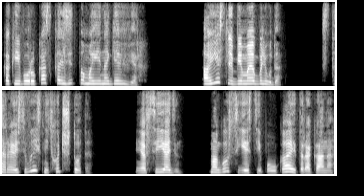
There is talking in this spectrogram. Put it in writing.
как его рука скользит по моей ноге вверх. А есть любимое блюдо? Стараюсь выяснить хоть что-то. Я всеяден. Могу съесть и паука, и таракана.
